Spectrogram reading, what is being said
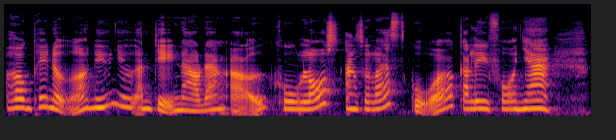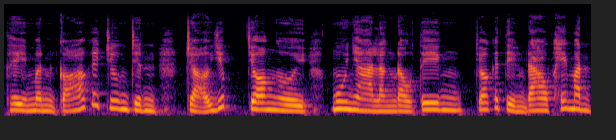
Hơn thế nữa, nếu như anh chị nào đang ở khu Los Angeles của California, thì mình có cái chương trình trợ giúp cho người mua nhà lần đầu tiên cho cái tiền down payment,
